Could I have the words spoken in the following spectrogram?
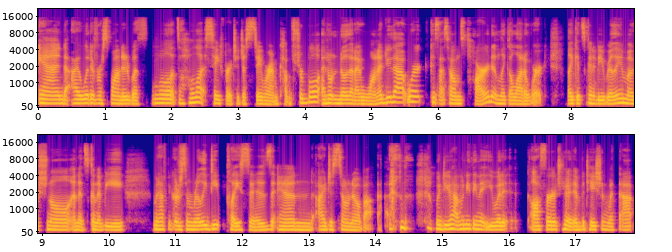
and i would have responded with well it's a whole lot safer to just stay where i'm comfortable i don't know that i want to do that work because that sounds hard and like a lot of work like it's going to be really emotional and it's going to be I'm gonna have to go to some really deep places, and I just don't know about that. would you have anything that you would offer to invitation with that?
